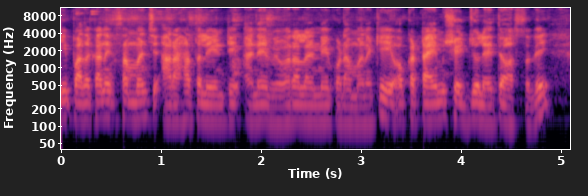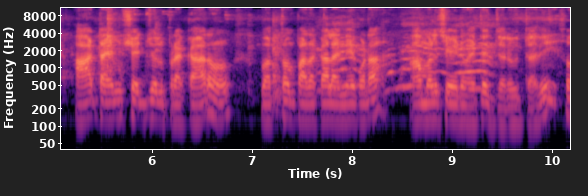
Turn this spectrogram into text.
ఈ పథకానికి సంబంధించి అర్హతలు ఏంటి అనే వివరాలన్నీ కూడా మనకి ఒక టైం షెడ్యూల్ అయితే వస్తుంది. ఆ టైం షెడ్యూల్ ప్రకారం మొత్తం పథకాలన్నీ కూడా అమలు చేయడం అయితే జరుగుతుంది. సో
